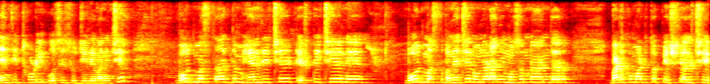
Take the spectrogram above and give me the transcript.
એનાથી થોડી ઓછી સૂજી લેવાની છે. બહુ જ મસ્ત એકદમ હેલ્ધી છે ટેસ્ટી છે ને બહુ જ મસ્ત બને છે અને ઉનાળાની મોસમના અંદર. બાળકો માટે તો સ્પેશિયલ છે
